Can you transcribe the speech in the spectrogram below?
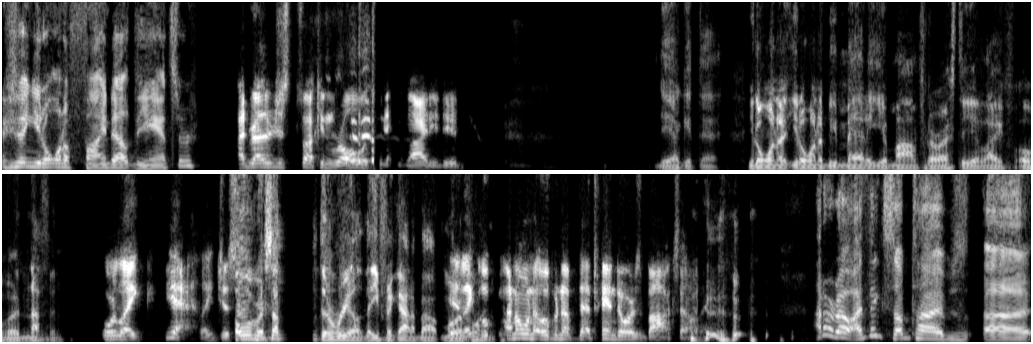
Are you saying you don't want to find out the answer? I'd rather just fucking roll with the anxiety, dude. Yeah, I get that. You don't want to. You don't want to be mad at your mom for the rest of your life over nothing, Or like, yeah, like just over something real that you forgot about. More yeah, like op- I don't want to open up that Pandora's box. I don't. I don't know. I think sometimes uh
